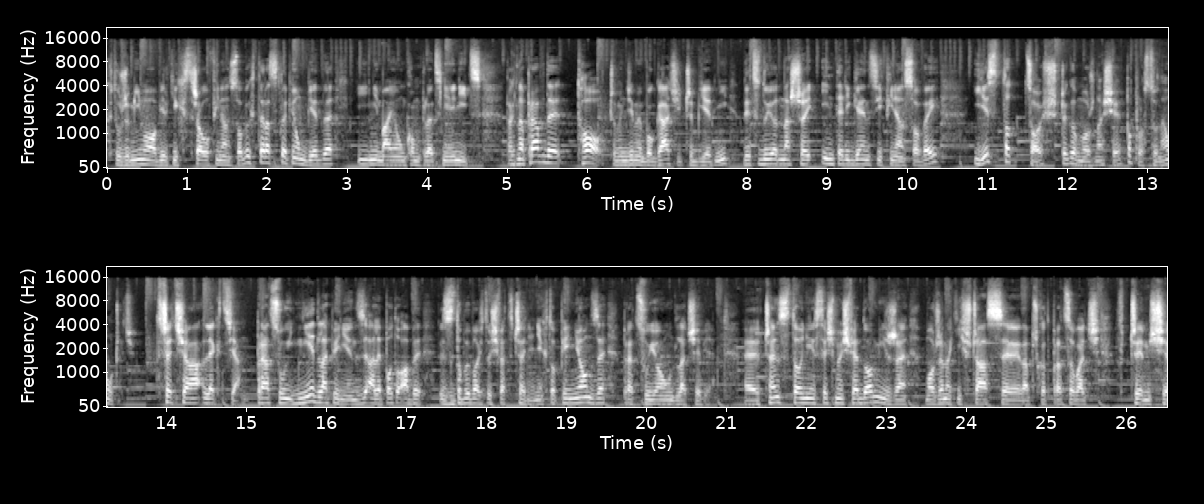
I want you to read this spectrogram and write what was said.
którzy mimo wielkich strzałów finansowych teraz sklepią biedę i nie mają kompletnie nic. Tak naprawdę to, czy będziemy bogaci czy biedni, decyduje od naszej inteligencji finansowej i jest to coś, czego można się po prostu nauczyć. Trzecia lekcja. Pracuj nie dla pieniędzy, ale po to, aby zdobywać doświadczenie. Niech to pieniądze pracują dla Ciebie. E, często nie jesteśmy świadomi, że możemy jakiś czas e, na przykład pracować w czymś, e,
